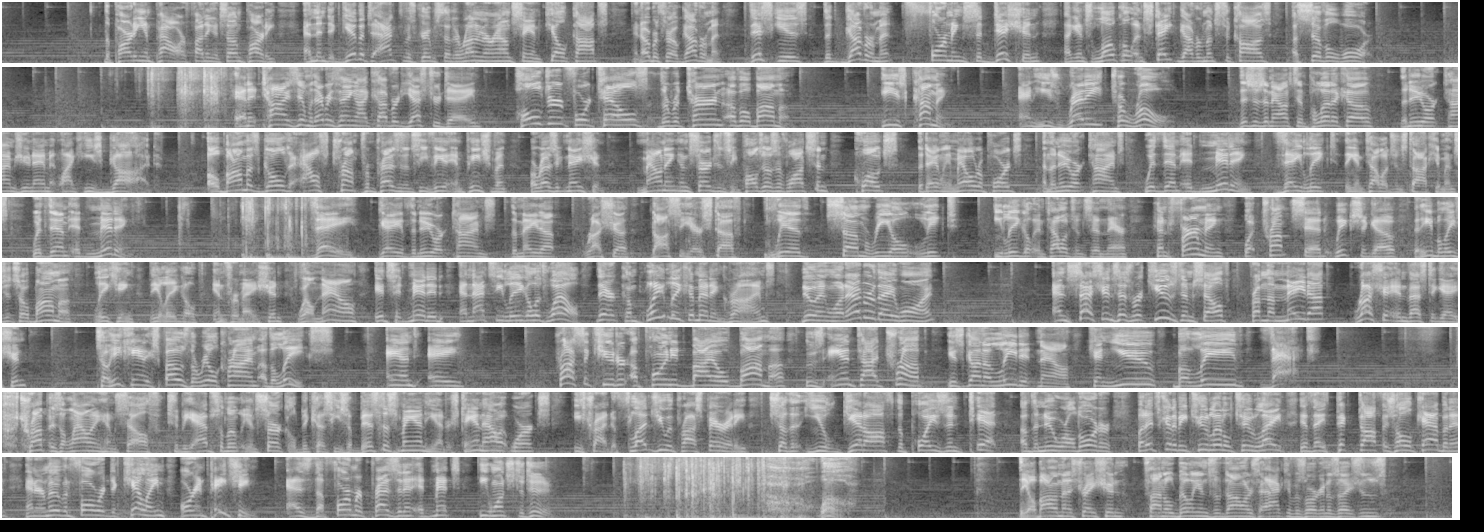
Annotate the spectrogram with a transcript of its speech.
the party in power funding its own party, and then to give it to activist groups that are running around saying kill cops and overthrow government. This is the government forming sedition against local and state governments to cause a civil war. And it ties in with everything I covered yesterday. Holder foretells the return of Obama. He's coming, and he's ready to roll. This is announced in Politico, the New York Times, you name it, like he's God. Obama's goal to oust Trump from presidency via impeachment or resignation. Mounting insurgency. Paul Joseph Watson quotes the Daily Mail reports and the New York Times with them admitting they leaked the intelligence documents, with them admitting they gave the New York Times the made-up Russia dossier stuff with some real leaked illegal intelligence in there, confirming what Trump said weeks ago that he believes it's Obama leaking the illegal information. Well, now it's admitted, and that's illegal as well. They're completely committing crimes, doing whatever they want. And Sessions has recused himself from the made up Russia investigation, so he can't expose the real crime of the leaks. And a prosecutor appointed by Obama, who's anti-Trump, is going to lead it now. Can you believe that? Trump is allowing himself to be absolutely encircled because he's a businessman. He understands how it works. He's trying to flood you with prosperity so that you'll get off the poison tit of the New World Order. But it's going to be too little too late if they've picked off his whole cabinet and are moving forward to kill him or impeach him, as the former president admits he wants to do. Whoa. The Obama administration funneled billions of dollars to activist organizations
